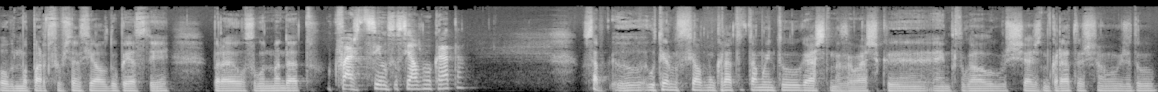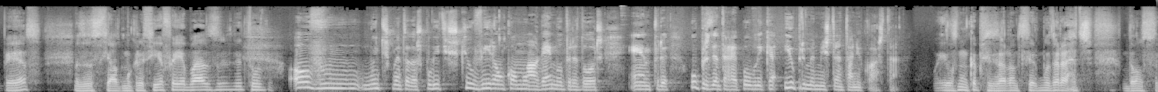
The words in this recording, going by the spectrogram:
ou de uma parte substancial do PSD para o segundo mandato. O que faz de si um social-democrata? Sabe, o termo social-democrata está muito gasto, mas eu acho que em Portugal os sociais-democratas são os do PS, mas a social-democracia foi a base de tudo. Houve muitos comentadores políticos que o viram como alguém moderador entre o Presidente da República e o Primeiro-Ministro António Costa. Eles nunca precisaram de ser moderados, dão-se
